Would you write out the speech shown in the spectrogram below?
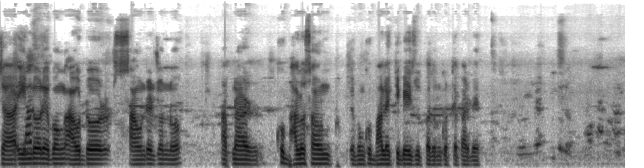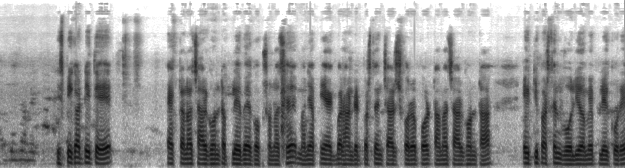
যা ইনডোর এবং আউটডোর সাউন্ডের জন্য আপনার খুব ভালো সাউন্ড এবং খুব ভালো একটি বেজ উৎপাদন করতে পারবে। স্পিকারটিতে একটানা চার ঘণ্টা প্লেব্যাক অপশন আছে মানে আপনি একবার হান্ড্রেড পার্সেন্ট চার্জ করার পর টানা চার ঘণ্টা এইটটি পার্সেন্ট ভলিউমে প্লে করে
